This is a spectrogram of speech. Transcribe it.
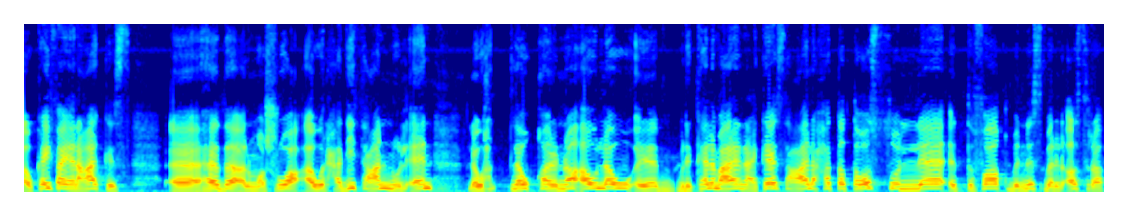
أو كيف ينعكس هذا المشروع أو الحديث عنه الآن؟ لو لو قارناه أو لو بنتكلم على انعكاس على حتى التوصل لاتفاق بالنسبة للاسرى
